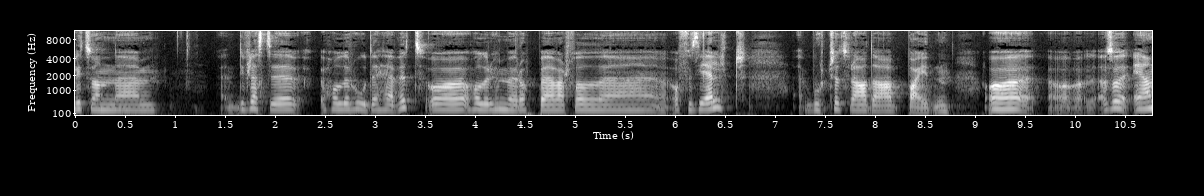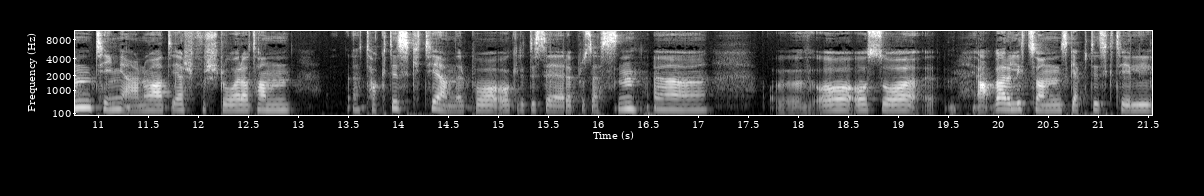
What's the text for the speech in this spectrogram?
litt sånn eh, De fleste holder hodet hevet og holder humøret oppe, i hvert fall eh, offisielt. Bortsett fra da Biden. Og, og altså, én ting er nå at jeg forstår at han eh, taktisk tjener på å kritisere prosessen. eh, og, og så ja, være litt sånn skeptisk til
